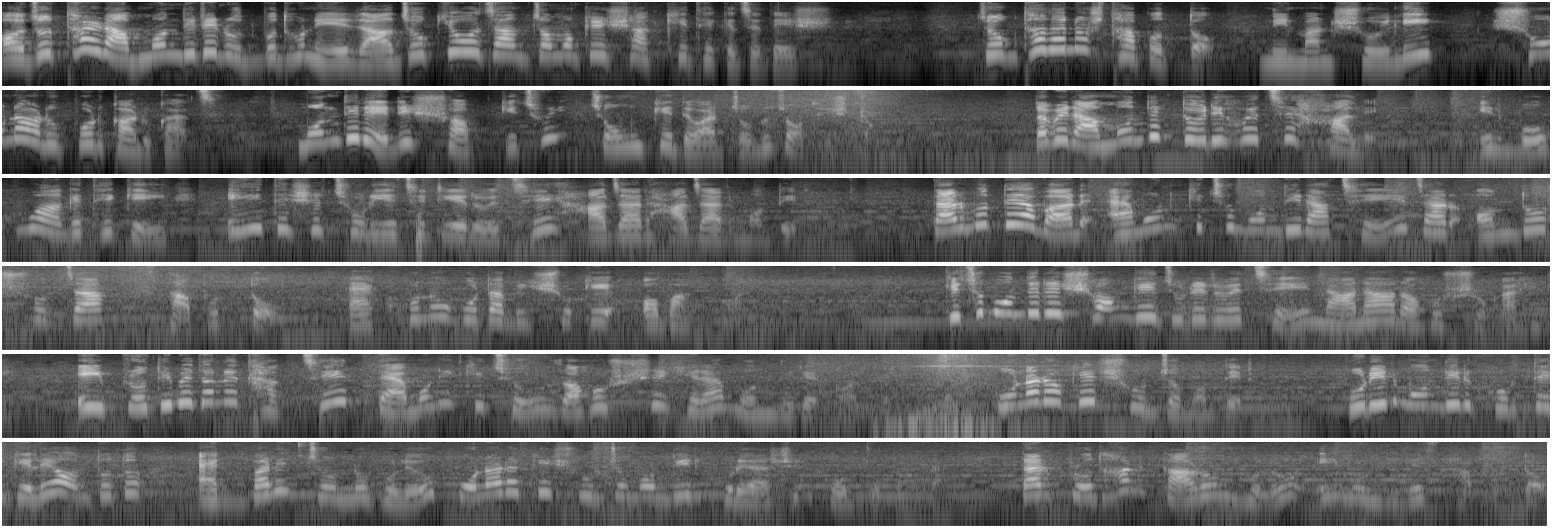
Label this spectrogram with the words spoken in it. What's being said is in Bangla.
অযোধ্যার রাম মন্দিরের উদ্বোধনে রাজকীয় জাঁকজমকের সাক্ষী থেকেছে দেশ। চোখধাঁধানো স্থাপত্য, নির্মাণ শৈলী সোনার উপর কারুকাজ। মন্দিরের সবকিছুই চমকে দেওয়ার জন্য যথেষ্ট। তবে রাম মন্দির তৈরি হয়েছে হালে। এর বহু আগে থেকেই এই দেশে ছড়িয়ে ছিটিয়ে রয়েছে হাজার হাজার মন্দির। তার মধ্যে আবার এমন কিছু মন্দির আছে যার অন্দরসজ্জা স্থাপত্য এখনও গোটা বিশ্বকে অবাক করে। কিছু মন্দিরের সঙ্গে জুড়ে রয়েছে নানা রহস্য কাহিনী। এই প্রতিবেদনে থাকছে তেমনই কিছু রহস্যে ঘেরা মন্দিরের গল্প। কোনারকের সূর্য মন্দির। পুরীর মন্দির ঘুরতে গেলে অন্তত একবারের জন্য হলেও কোনারকের সূর্য মন্দির ঘুরে আসেন পর্যটকরা। তার প্রধান কারণ হলো এই মন্দিরের স্থাপত্য।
